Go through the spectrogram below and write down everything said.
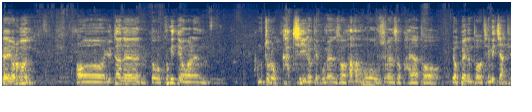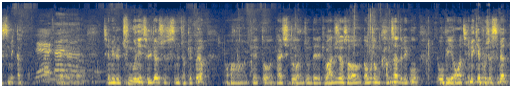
네, 여러분. 어, 일단은 또 코미디 영화는 아무쪼록 같이 이렇게 보면서 하하호호 웃으면서 봐야 더 몇 배는 더 재밌지 않겠습니까? 네, 네. 재미를 충분히 즐겨주셨으면 좋겠고요. 어, 이렇게 또 날씨도 안 좋은데 이렇게 와주셔서 너무너무 감사드리고 로비 영화 재밌게 보셨으면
